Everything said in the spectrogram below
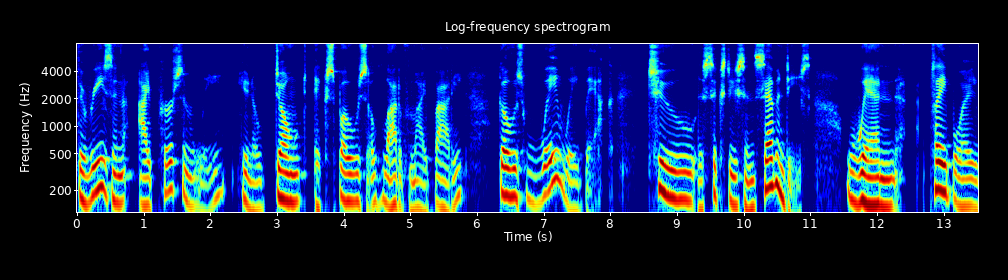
the reason I personally, you know, don't expose a lot of my body goes way, way back to the 60s and 70s when Playboy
